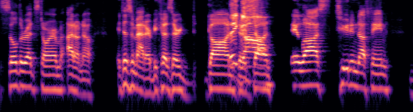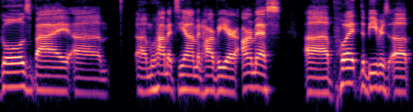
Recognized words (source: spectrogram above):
still the Red Storm? I don't know. It doesn't matter because they're d- gone. They are gone. done. They lost two to nothing. Goals by um, uh, Muhammad Tiam and Javier Armes uh, put the Beavers up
